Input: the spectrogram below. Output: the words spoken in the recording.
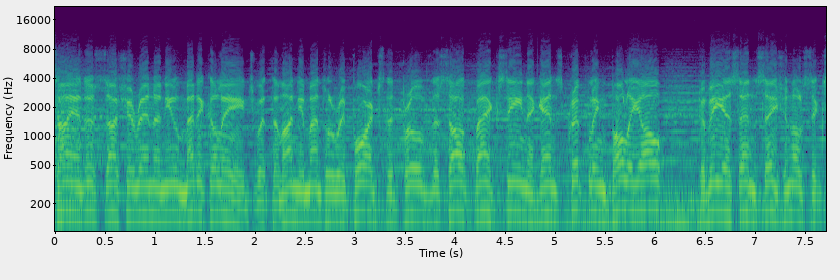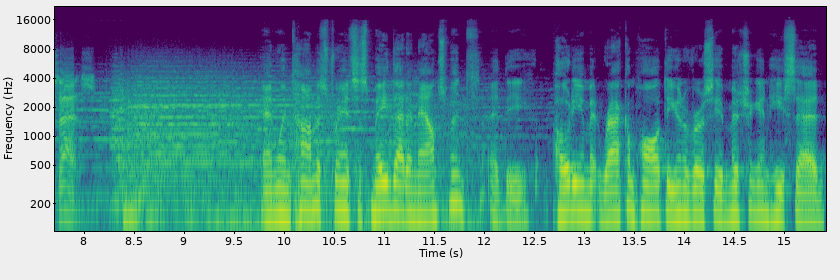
Scientists usher in a new medical age with the monumental reports that prove the Salk vaccine against crippling polio to be a sensational success. And when Thomas Francis made that announcement at the podium at Rackham Hall at the University of Michigan, he said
